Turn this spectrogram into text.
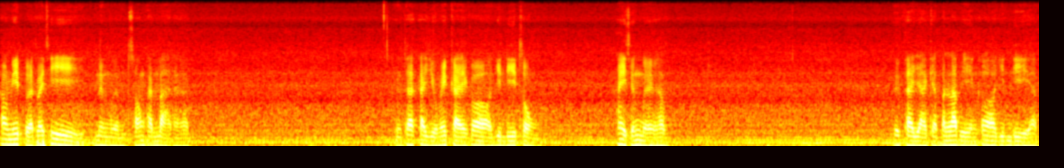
ห้องนี้เปิดไว้ที่หนึ่งหมื่นสองพันบาทนะครับ หรือถ้าใครอยู่ไม่ไกลก็ยินดีส่ง ให้ถึงมือครับหรือใครอยากจะบรรรับเองก็ยินดีครับ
